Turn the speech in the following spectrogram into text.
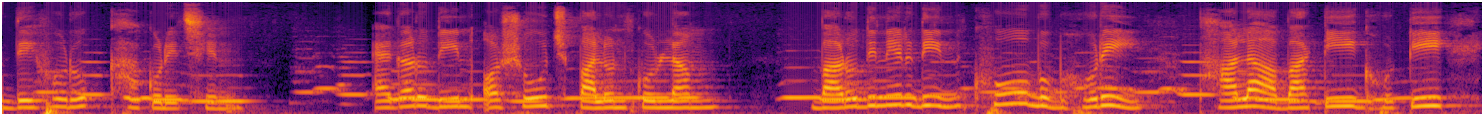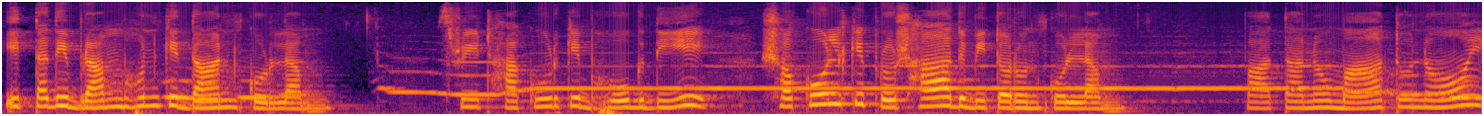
দেহ রক্ষা করেছেন। এগারো দিন অশৌচ পালন করলাম। বারো দিনের দিন খুব ভোরেই থালা, বাটি, ঘটি ইত্যাদি ব্রাহ্মণকে দান করলাম। শ্রী ঠাকুরকে ভোগ দিয়ে সকলকে প্রসাদ বিতরণ করলাম। পাতানো মা তো নয়,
